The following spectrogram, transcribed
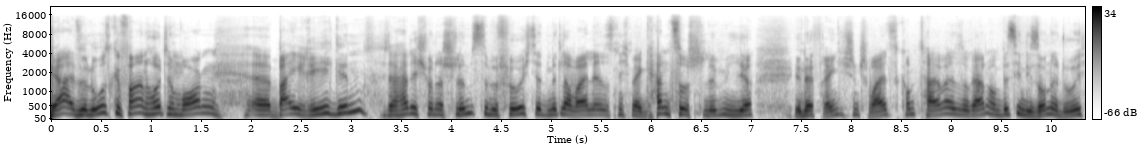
Ja, also losgefahren heute Morgen äh, bei Regen. Da hatte ich schon das Schlimmste befürchtet. Mittlerweile ist es nicht mehr ganz so schlimm hier in der fränkischen Schweiz. Kommt teilweise sogar noch ein bisschen die Sonne durch.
